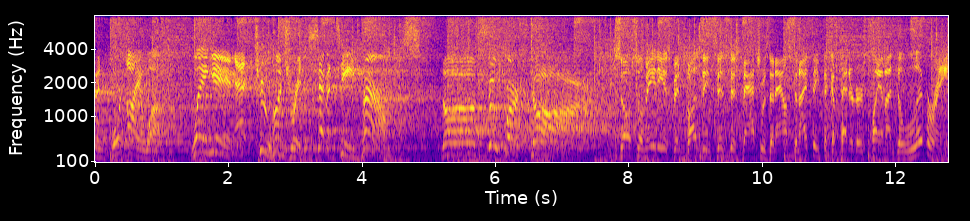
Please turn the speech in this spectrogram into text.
Davenport, Iowa, weighing in at 217 pounds, the Superstar. Social media has been buzzing since this match was announced, and I think the competitors plan on delivering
